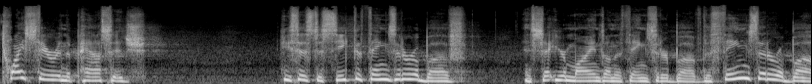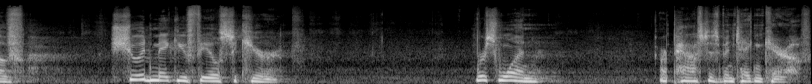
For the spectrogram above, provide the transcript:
Twice there in the passage, he says to seek the things that are above and set your minds on the things that are above. The things that are above should make you feel secure. Verse 1 Our past has been taken care of.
